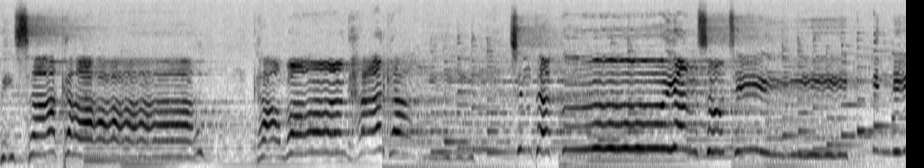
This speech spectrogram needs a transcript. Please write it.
Bisakah kau menghargai cintaku yang suci ini?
